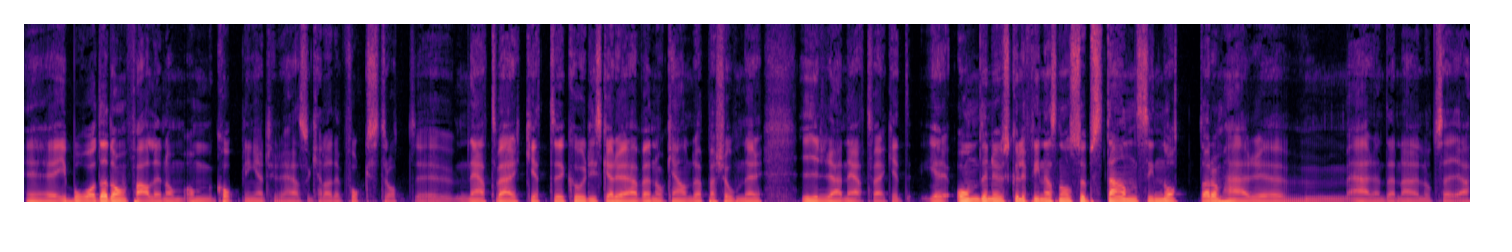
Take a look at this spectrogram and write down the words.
eh, i båda de fallen om, om kopplingar till det här så kallade Foxtrot-nätverket, Kurdiska röven och andra personer i det här nätverket. Om det nu skulle finnas någon substans i något av de här eh, ärendena, låt säga,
